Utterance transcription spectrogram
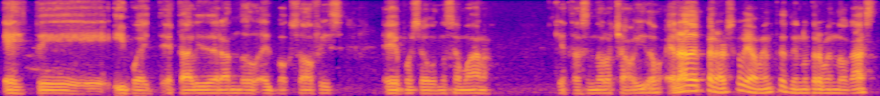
Este, y pues está liderando el box office eh, por segunda semana, que está haciendo los chavitos. Era de esperarse, obviamente, tiene un tremendo cast.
